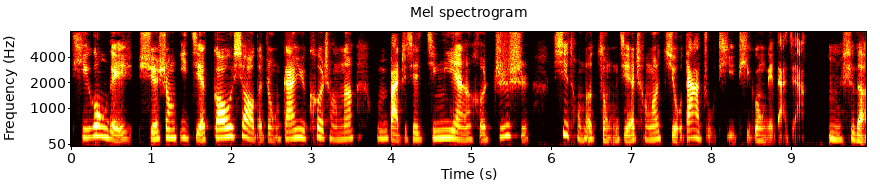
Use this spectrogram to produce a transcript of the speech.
提供给学生一节高效的这种干预课程呢？我们把这些经验和知识系统的总结成了九大主题，提供给大家。嗯，是的，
